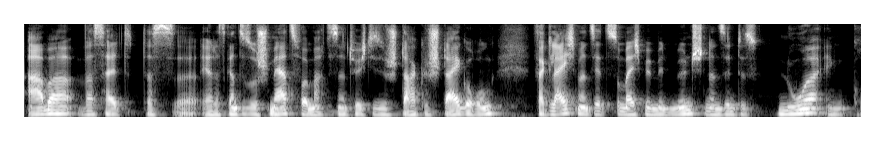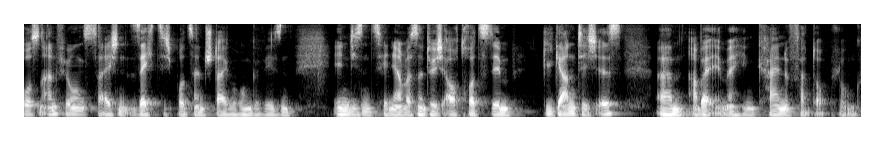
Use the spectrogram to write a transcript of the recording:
Aber was halt das, äh, ja, das Ganze so schmerzvoll macht, ist natürlich diese starke Steigerung. Vergleicht man es jetzt zum Beispiel mit München, dann sind es nur in großen Anführungszeichen 60 Prozent Steigerung gewesen in diesen zehn Jahren, was natürlich auch trotzdem gigantisch ist, ähm, aber immerhin keine Verdopplung.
